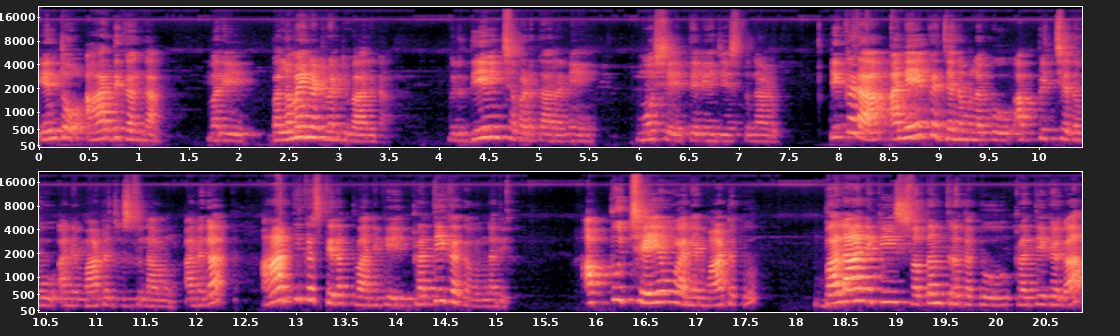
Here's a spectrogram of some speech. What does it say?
ఎంతో ఆర్థికంగా మరి బలమైనటువంటి వారుగా మీరు దీవించబడతారని మోషే తెలియజేస్తున్నాడు. ఇక్కడ అనేక జనములకు అప్పిచ్చెదవు అనే మాట చూస్తున్నాము. అనగా ఆర్థిక స్థిరత్వానికి ప్రతీకగా ఉన్నది. అప్పు చేయవు అనే మాటకు బలానికి స్వతంత్రతకు ప్రతీకగా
